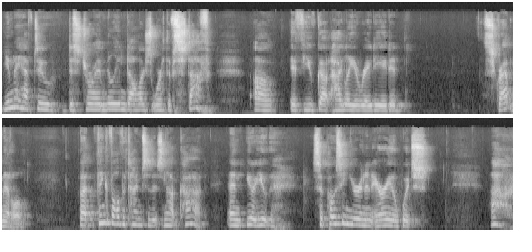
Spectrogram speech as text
You may have to destroy a million dollars worth of stuff uh, if you've got highly irradiated scrap metal. But think of all the times that it's not caught. And you know, you supposing you're in an area which uh,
